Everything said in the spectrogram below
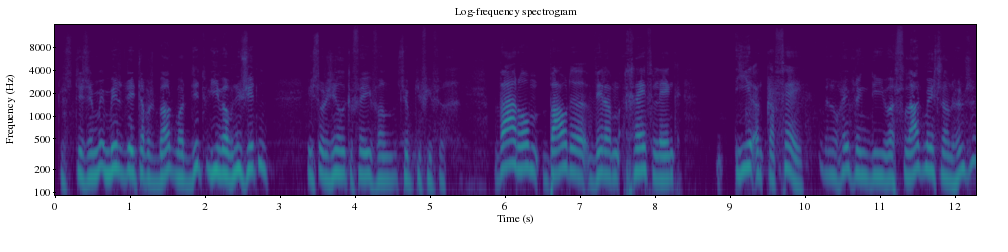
Dus het is in meerdere etappes gebouwd, maar dit, hier waar we nu zitten, is het originele café van 1750. Waarom bouwde Willem Grevelink hier een café? Willem Grevelink die was verlaatmeester aan de Hunze.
